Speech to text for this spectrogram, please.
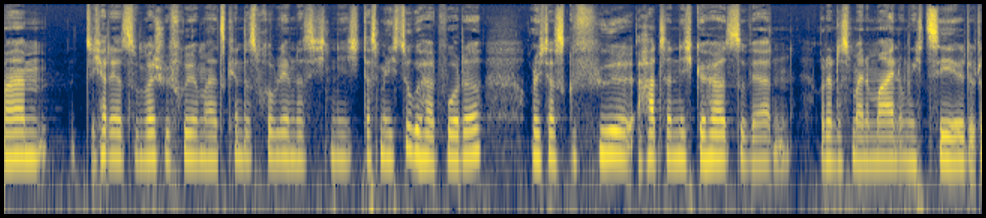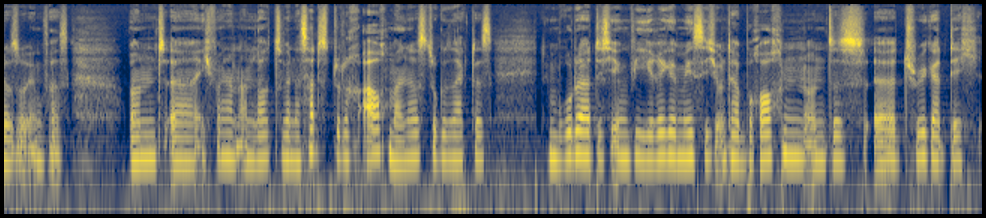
Ähm, ich hatte ja zum Beispiel früher mal als Kind das Problem, dass ich nicht, dass mir nicht zugehört wurde und ich das Gefühl hatte, nicht gehört zu werden oder dass meine Meinung nicht zählt oder so irgendwas. Und äh, ich fange dann an laut zu werden. Das hattest du doch auch mal, ne? dass du gesagt hast, dein Bruder hat dich irgendwie regelmäßig unterbrochen und das äh, triggert dich.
